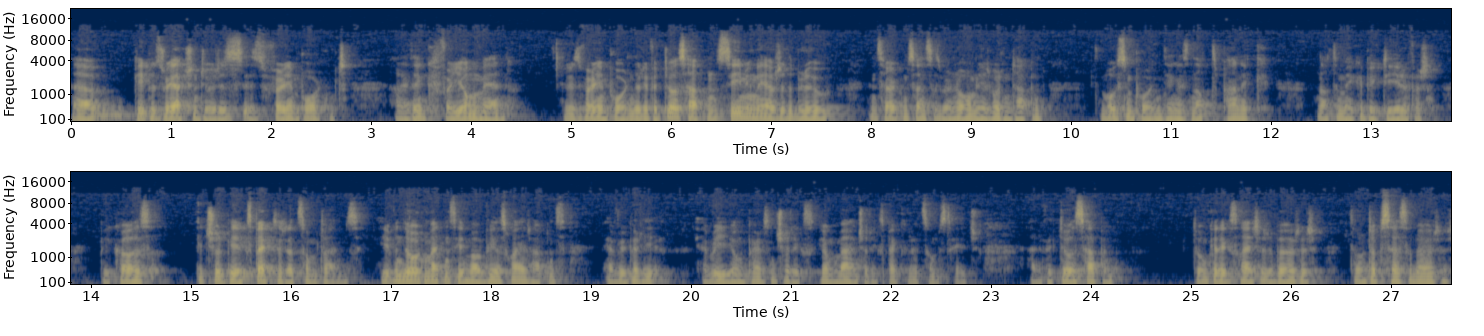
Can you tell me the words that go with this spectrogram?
Uh, people's reaction to it is, is very important. And I think for young men, it is very important that if it does happen seemingly out of the blue in circumstances where normally it wouldn't happen, the most important thing is not to panic, not to make a big deal of it, because it should be expected at some times. Even though it mightn't seem obvious why it happens, everybody, every young person should, young man should expect it at some stage. And if it does happen, don't get excited about it, don't obsess about it,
